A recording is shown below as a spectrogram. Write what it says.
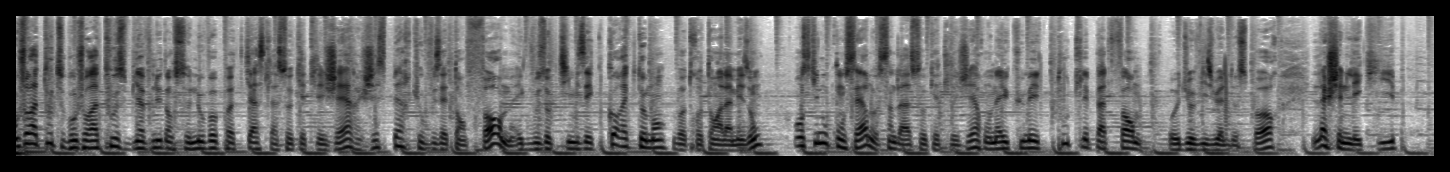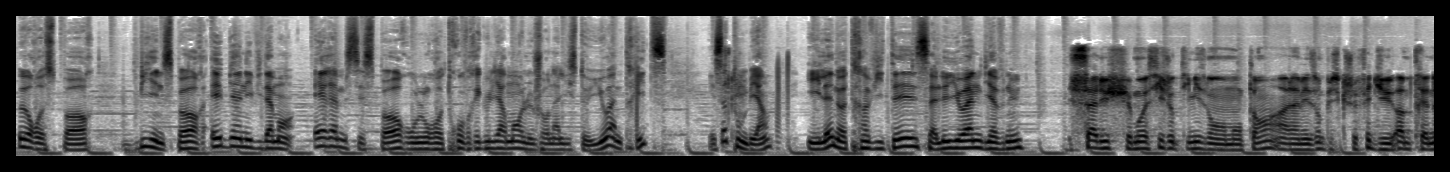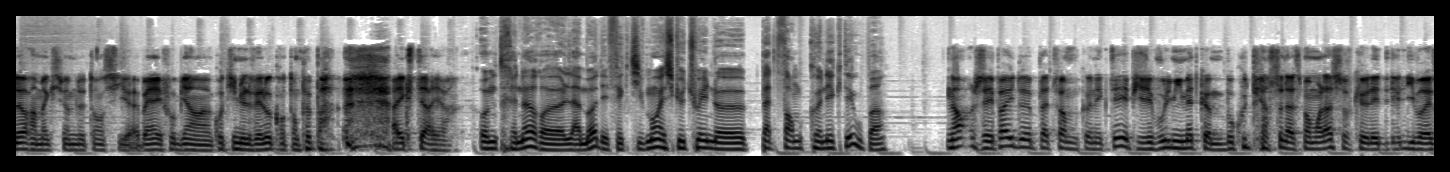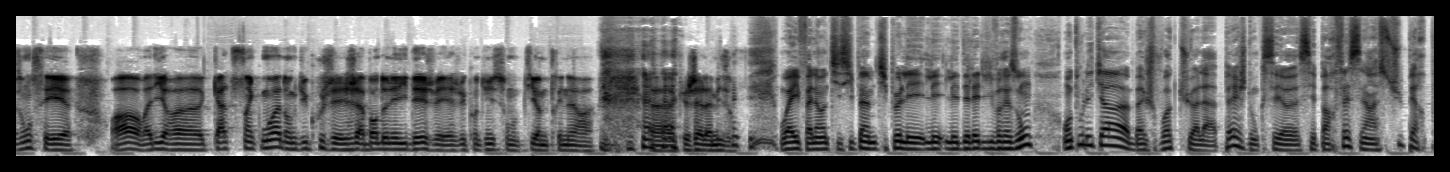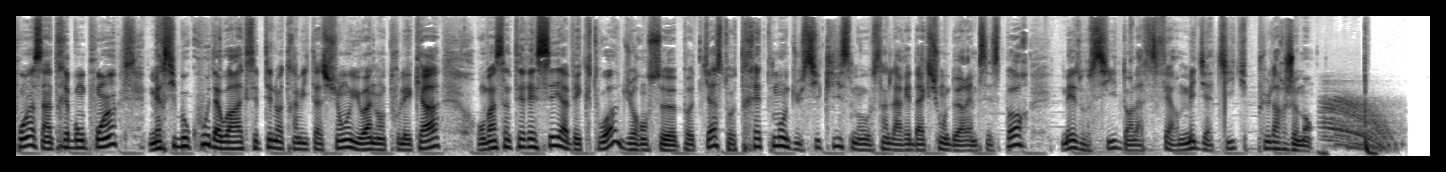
Bonjour à toutes, bonjour à tous, bienvenue dans ce nouveau podcast La Soquette Légère. J'espère que vous êtes en forme et que vous optimisez correctement votre temps à la maison. En ce qui nous concerne, au sein de la Soquette Légère, on a écumé toutes les plateformes audiovisuelles de sport, la chaîne L'équipe, Eurosport, Bein Sport et bien évidemment RMC Sport où l'on retrouve régulièrement le journaliste Johan Tritz. Et ça tombe bien, il est notre invité. Salut Johan, bienvenue. Salut, moi aussi j'optimise mon, temps à la maison puisque je fais du home trainer un maximum de temps aussi. Eh ben, il faut bien continuer le vélo quand on peut pas à l'extérieur. Home trainer, euh, la mode effectivement, est-ce que tu as une euh, plateforme connectée ou pas? Non, j'ai pas eu de plateforme connectée et puis j'ai voulu m'y mettre comme beaucoup de personnes à ce moment-là, sauf que les livraisons c'est, oh, on va dire 4-5 euh, mois, donc du coup j'ai abandonné l'idée, je vais, je vais continuer sur mon petit home trainer euh, que j'ai à la maison. Ouais, il fallait anticiper un petit peu les, les, délais de livraison. En tous les cas, bah, je vois que tu as la pêche, donc c'est euh, parfait, c'est un super point, c'est un très bon point. Merci beaucoup d'avoir accepté notre invitation, Johan, en tous les cas. On va s'intéresser avec toi durant ce podcast au traitement du cyclisme au sein de la rédaction de RMC Sport, mais aussi dans la sphère médiatique plus largement.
